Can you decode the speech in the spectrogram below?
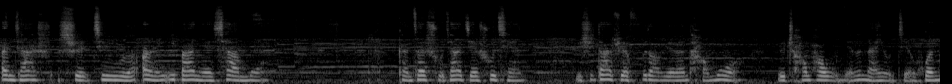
安家市进入了二零一八年夏末。赶在暑假结束前，已是大学辅导员的唐默与长跑五年的男友结婚，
